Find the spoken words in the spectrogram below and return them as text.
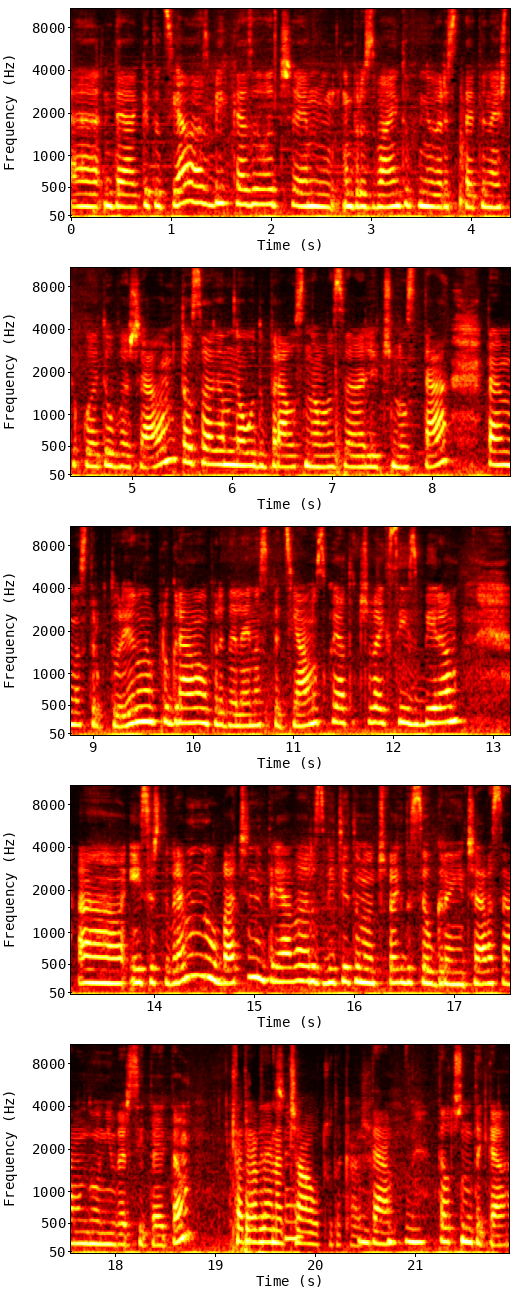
А, да, като цяло аз бих казала, че образованието в университет е нещо, което уважавам. То слага много добра основа за личността. Там има структурирана програма, определена специалност, която човек се избира. А, и същевременно обаче не трябва развитието на човек да се ограничава само до университета. Това трябва да е началото, да кажем. Да, точно така.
